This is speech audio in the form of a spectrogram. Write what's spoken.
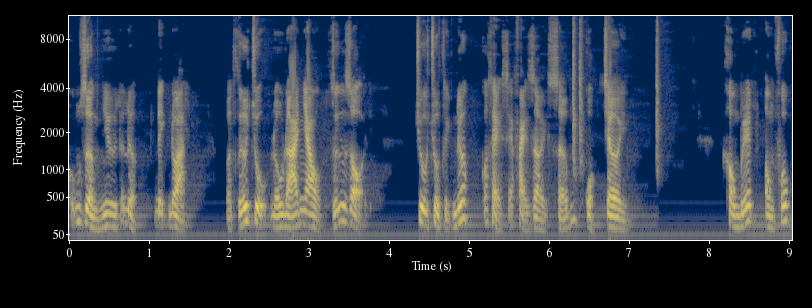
cũng dường như đã được định đoạt và tứ trụ đấu đá nhau dữ dội. Chủ Chủ tịch nước có thể sẽ phải rời sớm cuộc chơi. Không biết ông Phúc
